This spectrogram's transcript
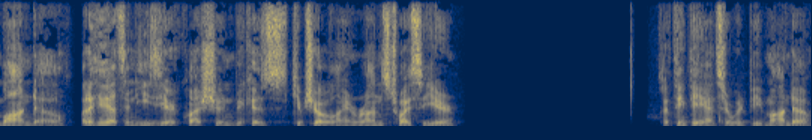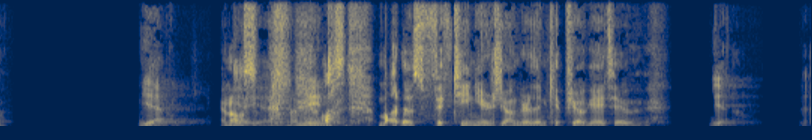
Mondo? But I think that's an easier question because Kipchoge only runs twice a year. So I think the answer would be Mondo. Yeah. And also, yeah, yeah. I mean, also, Mondo's 15 years younger than Kipchoge too. Yeah. yeah.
